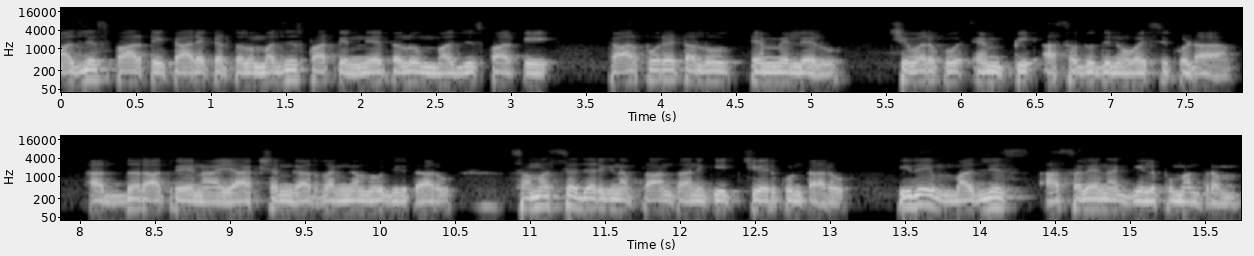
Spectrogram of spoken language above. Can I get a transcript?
మజ్లిస్ పార్టీ కార్యకర్తలు మజ్లిస్ పార్టీ నేతలు మజ్లిస్ పార్టీ కార్పొరేటర్లు ఎమ్మెల్యేలు చివరకు ఎంపీ అసదుద్దీన్ ఓవైసీ కూడా అర్ధరాత్రి అయిన యాక్షన్గా రంగంలోకి దిగుతారు. సమస్య జరిగిన ప్రాంతానికి చేరుకుంటారు. ఇదే మజ్లిస్ అసలైన గెలుపు మంత్రం.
